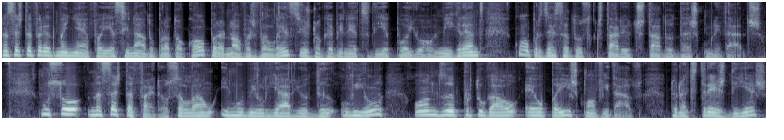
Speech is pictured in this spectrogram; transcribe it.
Na sexta-feira de manhã foi assinado o protocolo para novas valências no Gabinete de Apoio ao Imigrante, com a presença do Secretário de Estado das Comunidades. Começou na sexta-feira o Salão Imobiliário de Lille, onde Portugal é o país convidado. Durante três dias,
